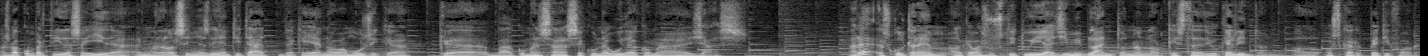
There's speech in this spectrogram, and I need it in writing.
es va convertir de seguida en una de les senyes d'identitat d'aquella nova música que va començar a ser coneguda com a jazz. Ara escoltarem el que va substituir a Jimmy Blanton en l'orquestra de Duke Ellington, el Oscar Pettiford,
